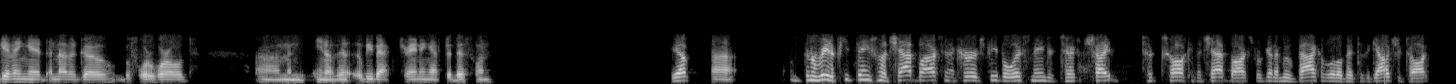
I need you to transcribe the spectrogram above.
giving it another go before worlds. Um, and you know, they'll be back training after this one. Yep. Uh, I'm going to read a few things from the chat box and encourage people listening to, t- to talk in the chat box. We're going to move back a little bit to the Goucher talk.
